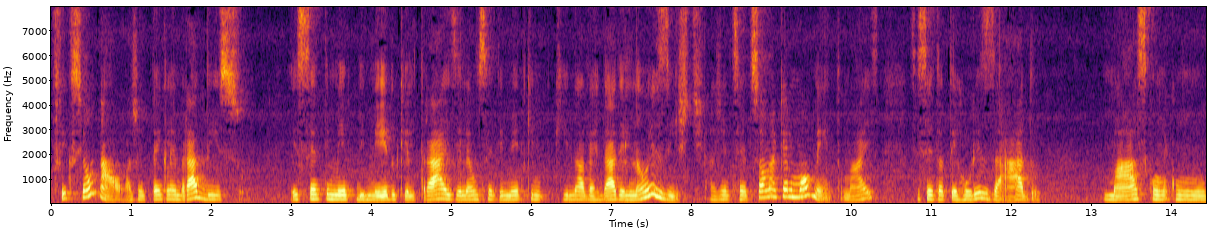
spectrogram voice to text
ficcional, a gente tem que lembrar disso. Esse sentimento de medo que ele traz, ele é um sentimento que, que na verdade ele não existe. A gente sente só naquele momento, mas se sente aterrorizado, mas com, com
